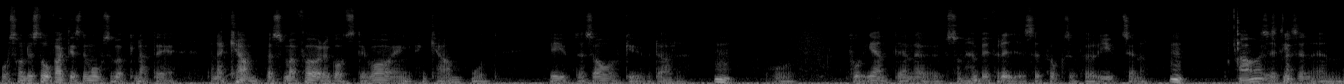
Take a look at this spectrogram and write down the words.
Och som det står faktiskt i Moseböckerna att det den här kampen som har föregåtts, det var en, en kamp mot Egyptens avgudar. Mm. Och på, egentligen eh, som en befrielse för också för egyptierna. Ja, Så det det. finns en, en,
